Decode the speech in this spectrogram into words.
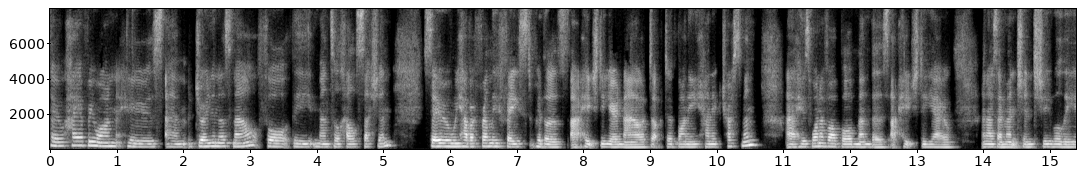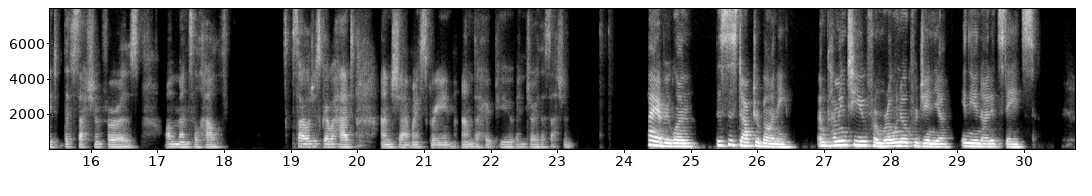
So hi everyone who's um, joining us now for the mental health session. So we have a friendly face with us at HDO now, Dr. Bonnie Hennig Trestman, uh, who's one of our board members at HDO. And as I mentioned, she will lead this session for us on mental health. So I will just go ahead and share my screen and I hope you enjoy the session. Hi everyone, this is Dr. Bonnie. I'm coming to you from Roanoke, Virginia in the United States.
